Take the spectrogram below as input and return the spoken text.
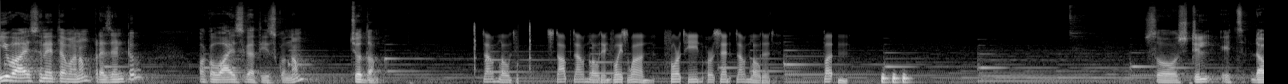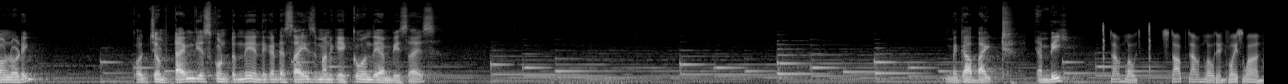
ఈ వాయిస్ అయితే మనం ప్రజెంట్ ఒక వాయిస్గా తీసుకుందాం చూద్దాం Download. Stop downloading voice 1. 14% downloaded. Button. So still it's downloading కొంచెం టైం తీసుకుంటుంది ఎందుకంటే సైజ్ మనకి ఎక్కువ ఉంది MB size megabyte MB Download. Stop downloading voice 1.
